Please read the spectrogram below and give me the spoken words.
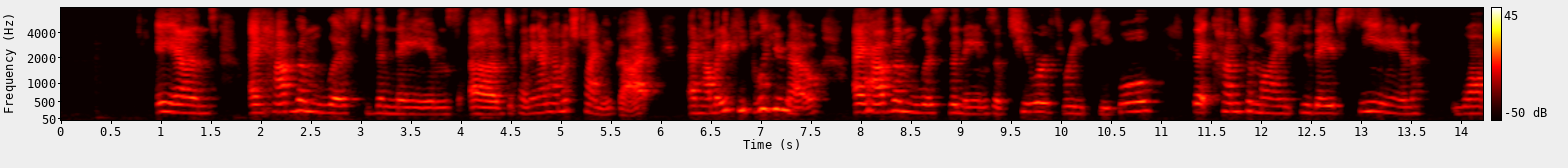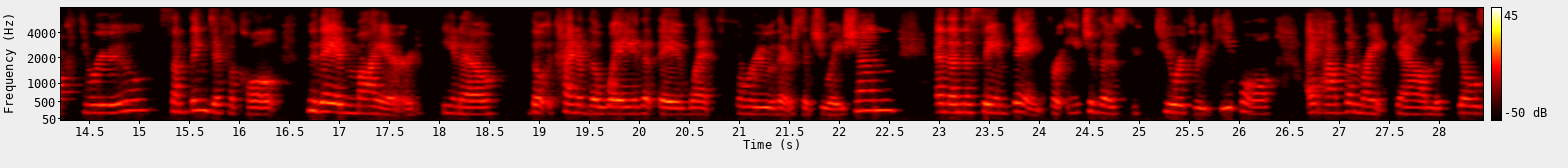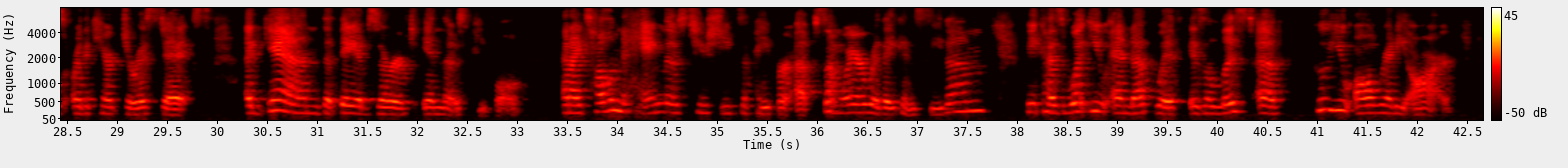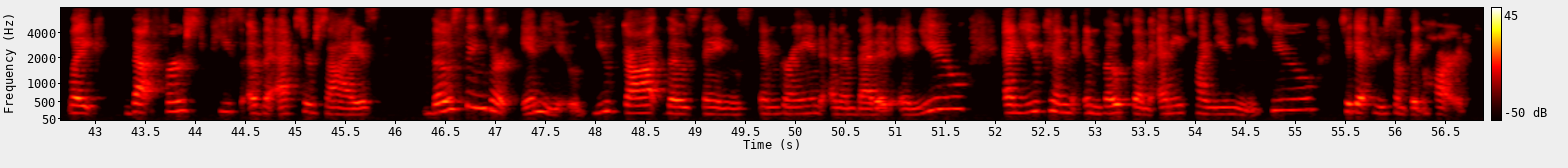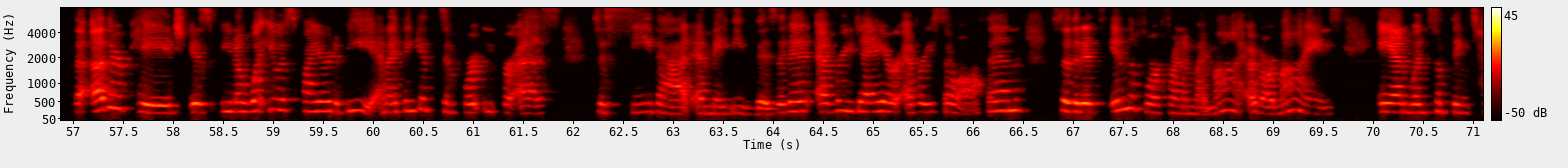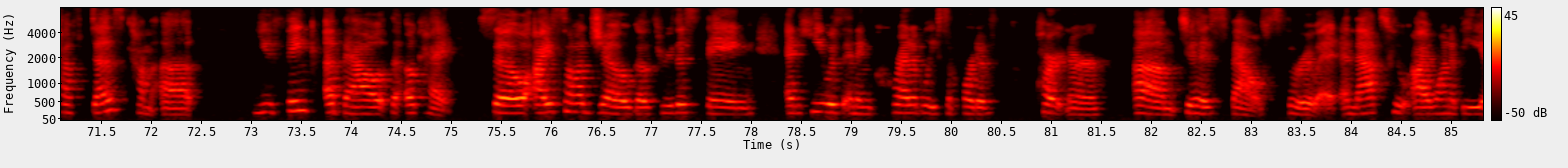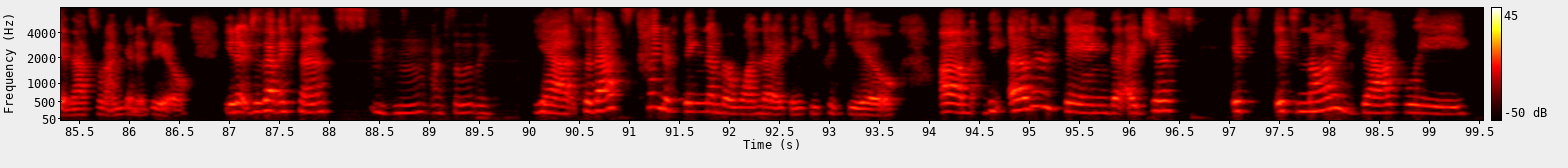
and I have them list the names of, depending on how much time you've got and how many people you know, I have them list the names of two or three people that come to mind who they've seen walk through something difficult, who they admired, you know, the kind of the way that they went through their situation. And then the same thing for each of those two or three people i have them write down the skills or the characteristics again that they observed in those people and I tell them to hang those two sheets of paper up somewhere where they can see them because what you end up with is a list of who you already are. Like that first piece of the exercise those things are in you. You've got those things ingrained and embedded in you, and you can invoke them anytime you need to to get through something hard. The other page is, you know, what you aspire to be. And I think it's important for us to see that and maybe visit it every day or every so often so that it's in the forefront of my mind of our minds. And when something tough does come up, you think about the okay, so I saw Joe go through this thing, and he was an incredibly supportive partner um, to his spouse through it. And that's who I want to be, and that's what I'm going to do. You know, does that make sense? Mm-hmm, absolutely. Yeah, so that's kind of thing number one that I think you could do. Um, the other thing that I just, it's it's not exactly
